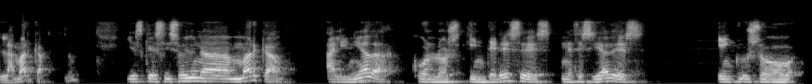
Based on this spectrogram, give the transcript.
la marca. Y es que si soy una marca alineada con los intereses, necesidades e incluso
